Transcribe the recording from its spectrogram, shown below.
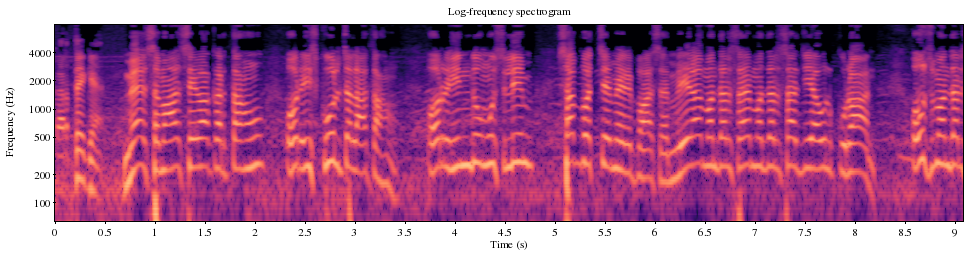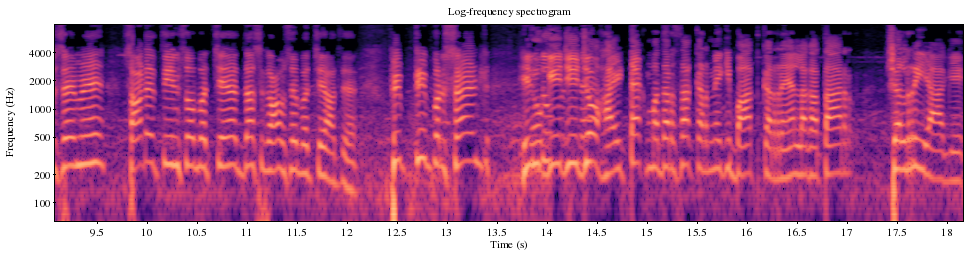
करते क्या हैं? मैं समाज सेवा करता हूँ और स्कूल चलाता हूँ और हिंदू मुस्लिम सब बच्चे मेरे पास है। मेरा मदरसा है मदरसा जियाउल कुरान। उस मदरसे में साढ़े तीन सौ बच्चे हैं दस गाँव से बच्चे आते हैं। फिफ्टी परसेंट हिंदू जी जो हाईटेक मदरसा करने की बात कर रहे हैं लगातार चल रही है आगे।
